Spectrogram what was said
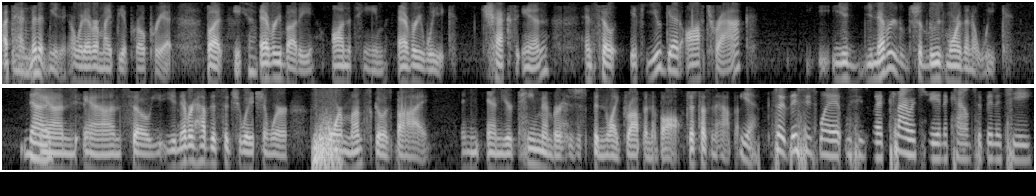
a 10 Mm. minute meeting or whatever might be appropriate. But yeah. everybody on the team every week checks in. And so if you get off track, you you never should lose more than a week. No. And and so you, you never have this situation where four months goes by and and your team member has just been like dropping the ball. Just doesn't happen. Yeah. So this is where this is where clarity and accountability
